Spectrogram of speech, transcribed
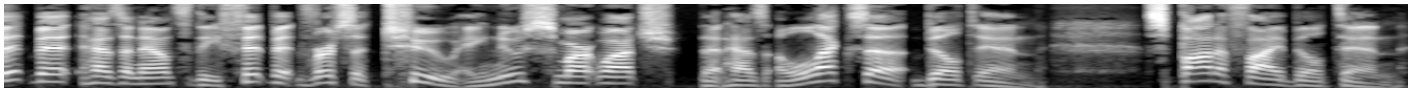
Fitbit has announced the Fitbit Versa 2, a new smartwatch that has Alexa built in, Spotify built in,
